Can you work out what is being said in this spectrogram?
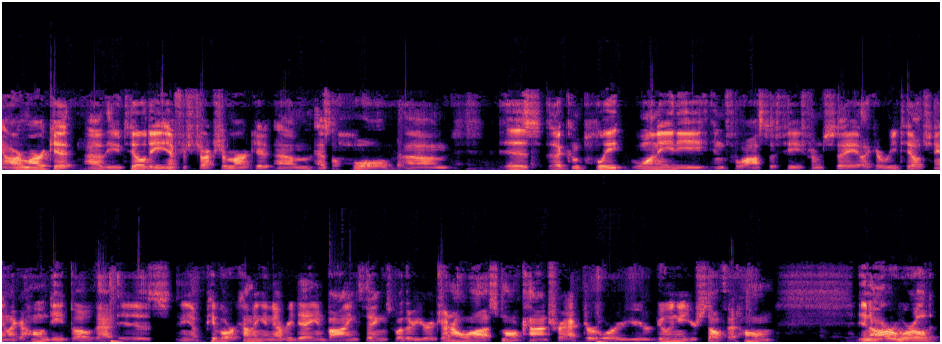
our market, uh, the utility infrastructure market um, as a whole, um, is a complete 180 in philosophy from, say, like a retail chain like a Home Depot that is, you know, people are coming in every day and buying things, whether you're a general uh, small contractor or you're doing it yourself at home. In our world,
